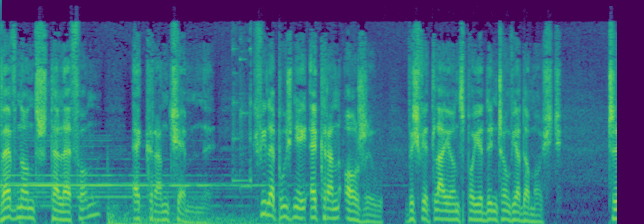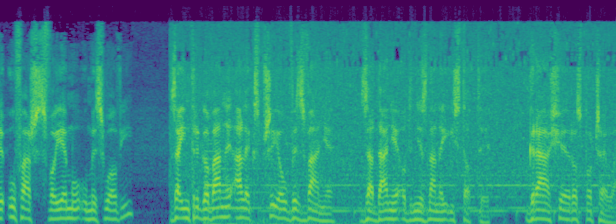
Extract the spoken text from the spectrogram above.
Wewnątrz telefon, ekran ciemny. Chwilę później ekran ożył, wyświetlając pojedynczą wiadomość. Czy ufasz swojemu umysłowi? Zaintrygowany Alex przyjął wyzwanie, zadanie od nieznanej istoty. Gra się rozpoczęła.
